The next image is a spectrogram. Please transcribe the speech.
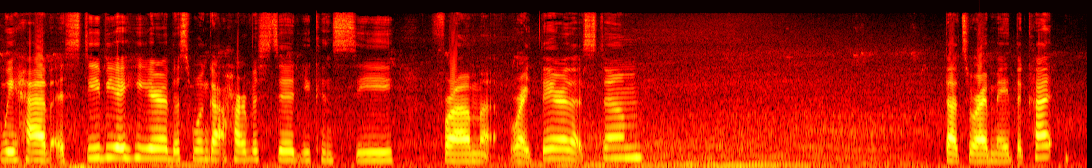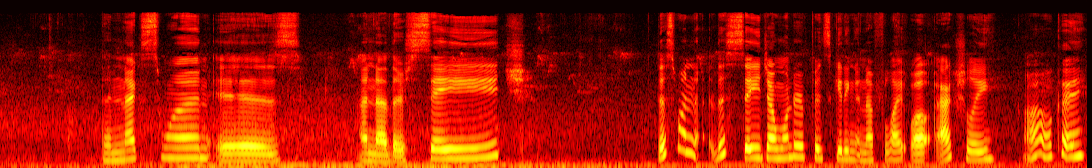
We have a stevia here. This one got harvested. You can see from right there, that stem. That's where I made the cut. The next one is another sage. This one, this sage, I wonder if it's getting enough light. Well, actually, oh, okay.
